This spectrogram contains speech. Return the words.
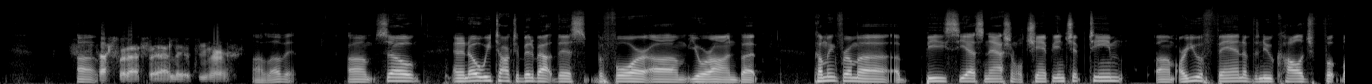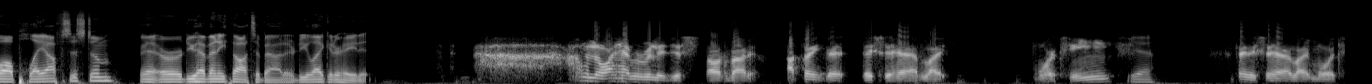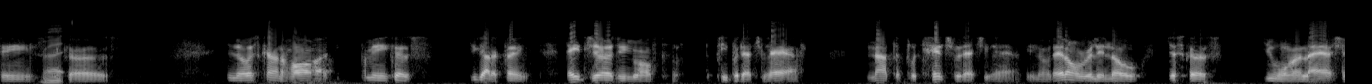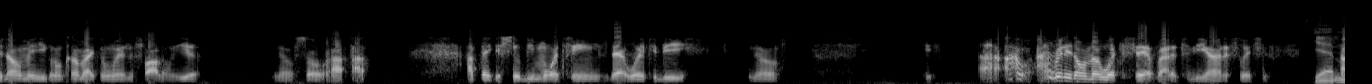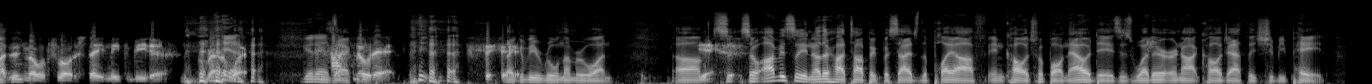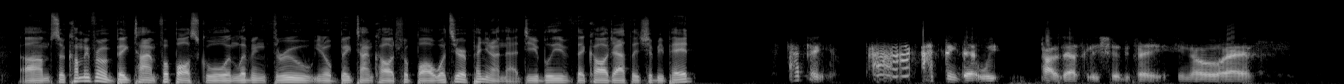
uh, That's what I say. I lived through her. I love it. Um, so, and I know we talked a bit about this before um, you were on, but coming from a, a BCS national championship team, um, are you a fan of the new college football playoff system, or do you have any thoughts about it, or do you like it or hate it? I don't know. I haven't really just thought about it. I think that they should have like more teams. Yeah. I think they should have like more teams Right. because you know it's kind of hard. I mean, because you got to think they judging you off the, the people that you have, not the potential that you have. You know, they don't really know just because you won last year don't mean you're gonna come back and win the following year. You know, so I I, I think it should be more teams. That way, it could be, you know. It, I, I I really don't know what to say about it to be honest with you. Yeah. I just know Florida State need to be there, no matter what. Good answer. I know that. that could be rule number one. Um, Yeah. so, so obviously, another hot topic besides the playoff in college football nowadays is whether or not college athletes should be paid. Um, so, coming from a big time football school and living through, you know, big time college football, what's your opinion on that? Do you believe that college athletes should be paid? I think I, I think that we college athletes should be paid. You know, uh,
